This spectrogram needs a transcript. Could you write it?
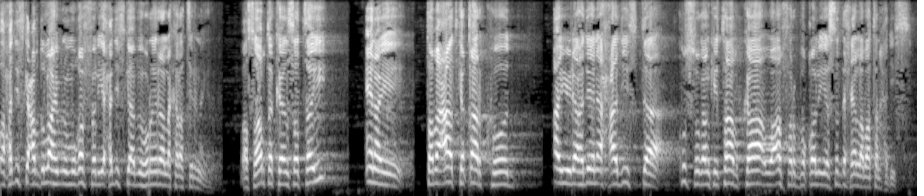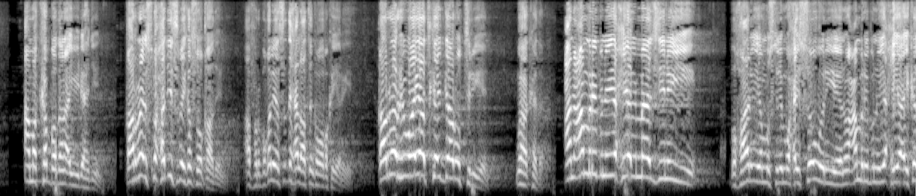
oo xadiiska cabdullaahi bnu mughafal iyo xadiiska abi hurayra la kala tirinaya waa sababta keensatay inay tabacaadka qaarkood ay yidhaahdeen axaadiista ku sugan kitaabka waa afar boqol iyo saddex iyo labaatan xadiis. Ama ka badan ay yidhaahdeen. Qaarna isku xadiis bay ka soo qaadeen. Afar boqol iyo saddex iyo labaatanka waaba ka yareeyeen. Qaarna riwaayaadkay gaar u tiriyeen. Wahaakada can camr bni yaxya almaaziniyi. Bukhaari iyo muslim waxay soo wariyeen oo camr ibnu yaxya ay ka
